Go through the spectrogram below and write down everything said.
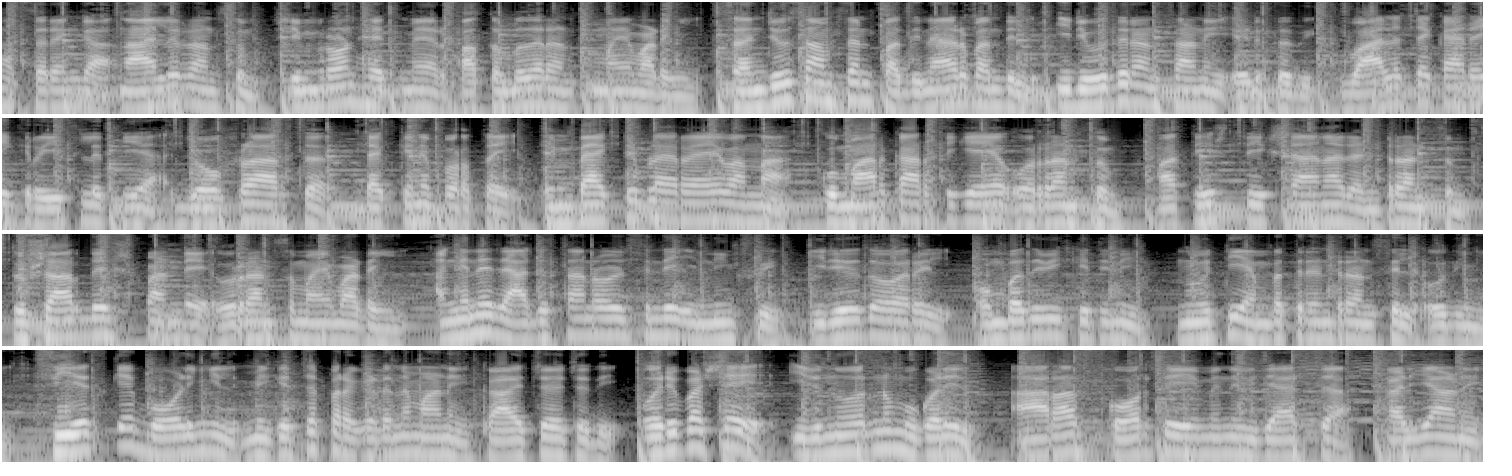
ഹസരംഗ നാല് റൺസും ഷിംറോൺ ഹെറ്റ്മേർ പത്തൊമ്പത് റൺസുമായി മടങ്ങി. സഞ്ജു സാംസൺ പതിനാറ് പന്തിൽ ഇരുപത് റൺസാണ് എടുത്തത്. വാലറ്റക്കാരായി ക്രീസിലെത്തിയ ജോഫ്ര ആർച്ചർ ഡക്കിന് പുറത്തായി. ഇമ്പാക്ട് പ്ലെയറായി വന്ന കുമാർ കാർത്തികേയ ഒരു റൺസും മതീഷ് ദീക്ഷാന രണ്ട് റൺസും തുഷാർ ദേശ്പാണ്ഡെ ഒരു റൺസുമായി മടങ്ങി. അങ്ങനെ രാജസ്ഥാൻ റോയൽസിന്റെ ഇന്നിംഗ്സ് ഇരുപത് ഓവറിൽ ഒമ്പത് വിക്കറ്റിന് നൂറ്റി എൺപത്തിരണ്ട് റൺസിൽ ഒതുങ്ങി. സി എസ് കെ ബോളിംഗിൽ മികച്ച പ്രകടനമാണ് കാഴ്ചവെച്ചത്. ഒരുപക്ഷെ ഇരുന്നൂറിന് മുകളിൽ ആർ സ്കോർ ചെയ്യുമെന്ന് വിചാരിച്ച കളിയാണ്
